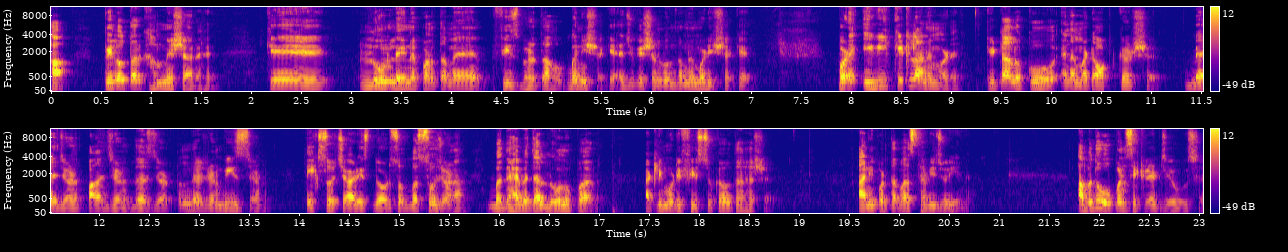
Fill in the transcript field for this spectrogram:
હા, પેલો તર્ક હંમેશા રહે કે લોન લઈને પણ તમે ફીસ ભરતા હો, બની શકે. એજ્યુકેશન લોન તમને મળી શકે. પણ એવી કેટલાને મળે? કેટલા લોકો એના માટે ઓપ્ટ કરશે? બે જણ, પાંચ જણ, દસ જણ, પંદર જણ, વીસ જણ? એકસો ચાળીસ, દોઢસો, બસો જણા બધા બધા લોન ઉપર આટલી મોટી ફીસ ચૂકવતા હશે? આની પણ તપાસ થવી જોઈએ ને? આ બધું ઓપન સિક્રેટ જેવું છે.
